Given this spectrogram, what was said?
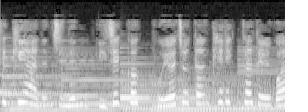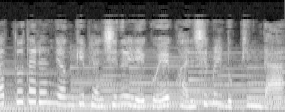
특히 아는지는 이제껏 보여줬던 캐릭터들과 또 다른 연기 변신을 예고해 관심을 높인다.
